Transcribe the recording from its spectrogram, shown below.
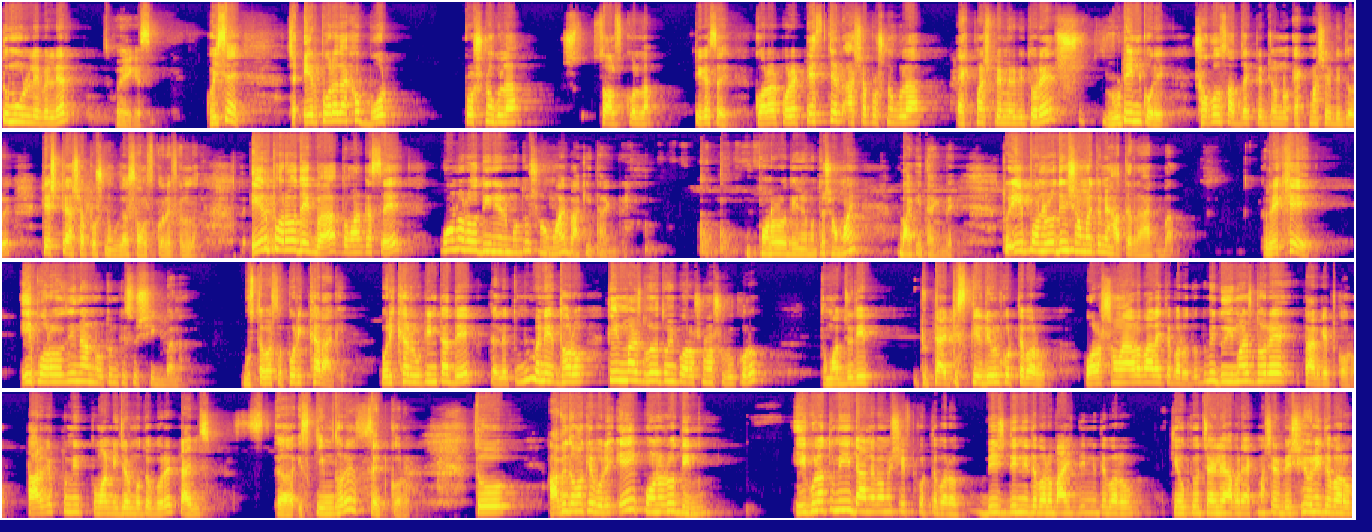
তুমুল লেভেলের হয়ে গেছে। হয়েছে আচ্ছা এরপরে দেখো বোর্ড প্রশ্নগুলা সলভ করলাম, ঠিক আছে? করার পরে টেস্টের আসা প্রশ্নগুলা এক মাস প্রেমের ভিতরে রুটিন করে সকল সাবজেক্টের জন্য এক মাসের ভিতরে টেস্টে আসা প্রশ্নগুলো সলভ করে ফেললাম। এরপরেও দেখবা তোমার কাছে পনেরো দিনের মতো সময় বাকি থাকবে। পনেরো দিনের মতো সময় বাকি থাকবে। তো এই পনেরো দিন সময় তুমি হাতে রাখবা। রেখে এই পনেরো দিন আর নতুন কিছু শিখবা না। বুঝতে পারছ? পরীক্ষার আগে। পরীক্ষার রুটিনটা দেখ, তাহলে তুমি মানে ধরো তিন মাস ধরে তুমি পড়াশোনা শুরু করো। তোমার যদি একটু টাইট স্কেডিউল করতে পারো, পড়ার সময় আরও বাড়াইতে পারো, তো তুমি দুই মাস ধরে টার্গেট করো। টার্গেট তুমি তোমার নিজের মতো করে টাইম স্কিম ধরে সেট করো। তো আমি তোমাকে বলি, এই পনেরো দিন এইগুলা তুমি ডানে বামে শিফট করতে পারো, বিশ দিন নিতে পারো, বাইশ দিন নিতে পারো, কেউ কেউ চাইলে আবার এক মাসের বেশিও নিতে পারো।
